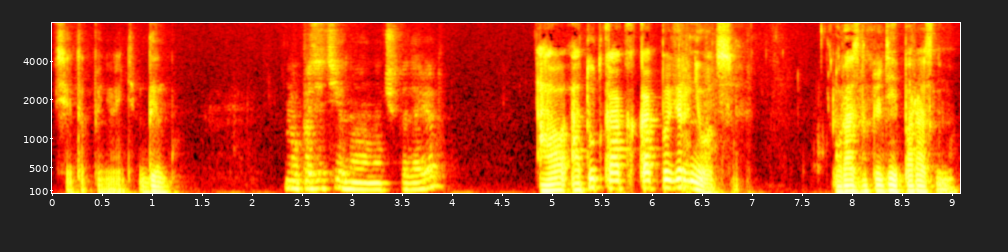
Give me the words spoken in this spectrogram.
Все это понимаете, дым. Ну, позитивно оно что-то дает? А, а тут как, как повернется. У разных людей по-разному.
